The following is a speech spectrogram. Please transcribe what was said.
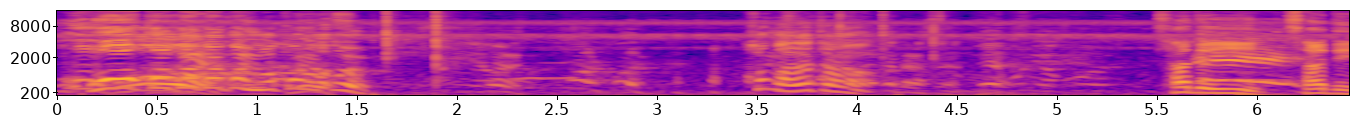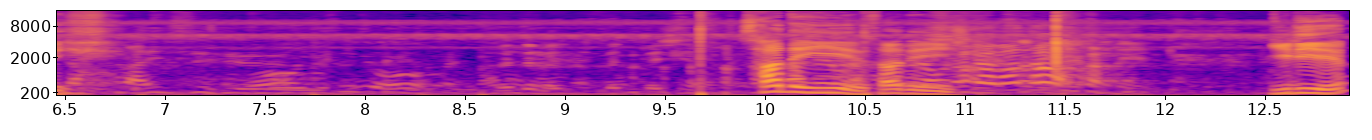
오골골골골 이거 골 골 손 맞았잖아 4대 2. 4대 2. 4대 2. 4대 2. 1이에요?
